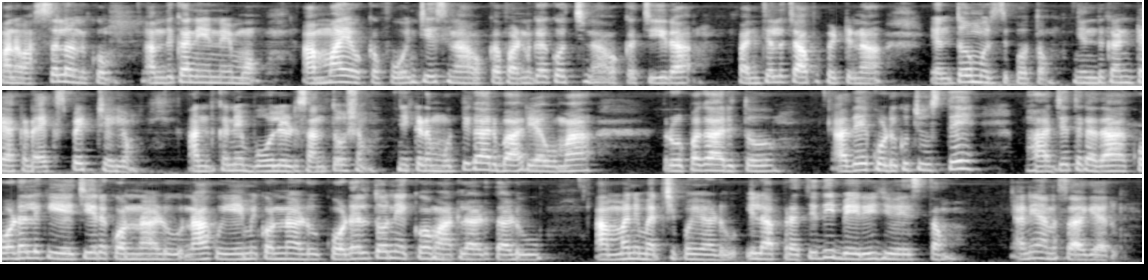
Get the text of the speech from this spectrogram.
మనం అస్సలు అనుకోం. అందుకనేనేమో అమ్మాయి ఒక్క ఫోన్ చేసిన ఒక్క పండుగకు వచ్చిన ఒక్క చీర పంచెల చాపు పెట్టినా ఎంతో మురిసిపోతాం. ఎందుకంటే అక్కడ ఎక్స్పెక్ట్ చేయం. అందుకనే బోలేడు సంతోషం. ఇక్కడ మూర్తిగారి భార్య ఉమా రూపగారితో అదే కొడుకు చూస్తే బాధ్యత కదా. కోడలికి ఏ చీర కొన్నాడు నాకు ఏమి కొన్నాడు కోడలతోనే ఎక్కువ మాట్లాడతాడు అమ్మని మర్చిపోయాడు. ఇలా ప్రతిదీ బేరీజు వేస్తాం అని అనసాగారు.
